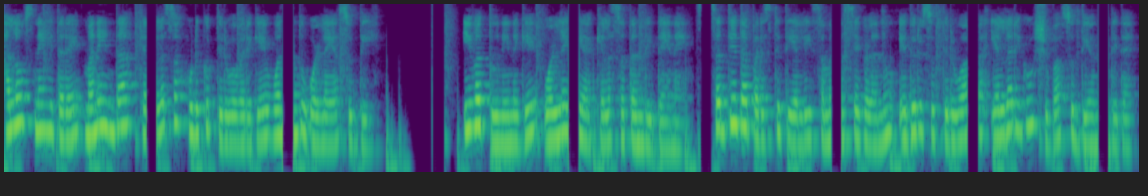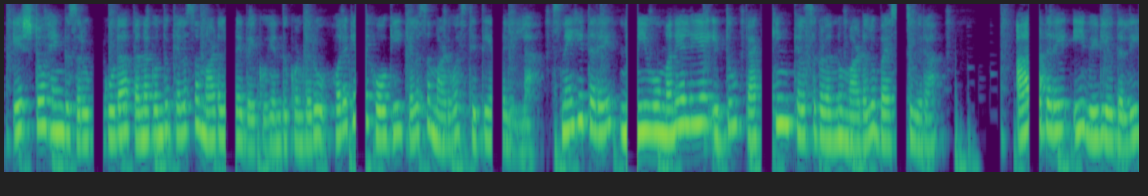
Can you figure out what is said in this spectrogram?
ಹಲೋ ಸ್ನೇಹಿತರೆ, ಮನೆಯಿಂದ ಕೆಲಸ ಹುಡುಕುತ್ತಿರುವವರಿಗೆ ಒಂದು ಒಳ್ಳೆಯ ಸುದ್ದಿ. ಇವತ್ತು ನಿನಗೆ ಒಳ್ಳೆಯ ಕೆಲಸ ತಂದಿದ್ದೇನೆ. ಸದ್ಯದ ಪರಿಸ್ಥಿತಿಯಲ್ಲಿ ಸಮಸ್ಯೆಗಳನ್ನು ಎದುರಿಸುತ್ತಿರುವ ಎಲ್ಲರಿಗೂ ಶುಭ ಸುದ್ದಿಯೊಂದಿದೆ. ಎಷ್ಟೋ ಹೆಂಗಸರು ಕೂಡ ತನಗೊಂದು ಕೆಲಸ ಮಾಡಲೇಬೇಕು ಎಂದುಕೊಂಡರೂ ಹೊರಗೆ ಹೋಗಿ ಕೆಲಸ ಮಾಡುವ ಸ್ಥಿತಿಯಲ್ಲಿಲ್ಲ. ಸ್ನೇಹಿತರೆ, ನೀವು ಮನೆಯಲ್ಲಿಯೇ ಇದ್ದು ಪ್ಯಾಕಿಂಗ್ ಕೆಲಸಗಳನ್ನು ಮಾಡಲು ಬಯಸುವಿರಾ? ಆದರೆ ಈ ವಿಡಿಯೋದಲ್ಲಿ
